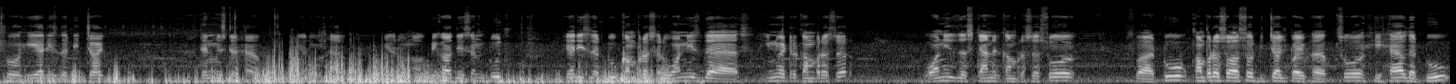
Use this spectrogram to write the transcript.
So here is the discharge thermistor have here one have here one have. because this one two here is the two compressor. One is the inverter compressor. One is the standard compressor. So for two compressor also discharge pipe have. So he have the two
